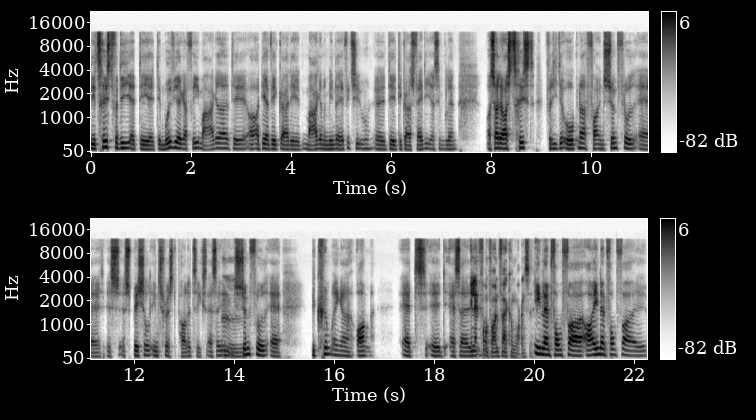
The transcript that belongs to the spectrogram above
Det er trist, fordi at det, det modvirker frie markeder, det, og, og derved gør det markederne mindre effektive. Øh, det, det gør os fattigere simpelthen. Og så er det også trist, fordi det åbner for en syndflod af, af special interest politics, altså en Mm. syndflod af bekymringer om, at øh, altså, En eller anden form for unfair konkurrence. en eller anden form for, og en eller anden form for, øh,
